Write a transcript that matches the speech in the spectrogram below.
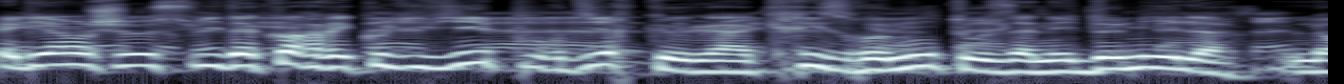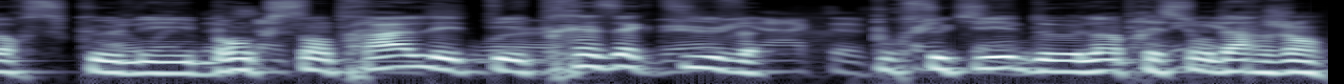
Eh bien, je suis d'accord avec Olivier pour dire que la crise remonte aux années 2000, lorsque les banques centrales étaient très actives pour ce qui est de l'impression d'argent.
